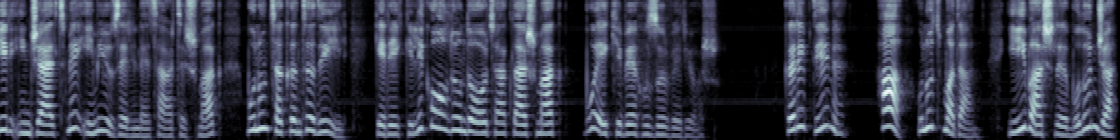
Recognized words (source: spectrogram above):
bir inceltme imi üzerine tartışmak, bunun takıntı değil, gereklilik olduğunda ortaklaşmak bu ekibe huzur veriyor. Garip değil mi? Ha, unutmadan, iyi başlığı bulunca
